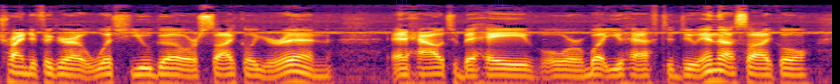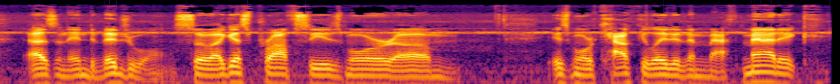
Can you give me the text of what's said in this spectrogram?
trying to figure out which yuga or cycle you're in and how to behave or what you have to do in that cycle as an individual. So I guess prophecy is more um, is more calculated and mathematic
